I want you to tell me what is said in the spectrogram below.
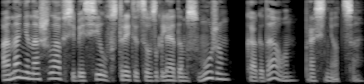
Она не нашла в себе сил встретиться взглядом с мужем, когда он проснется.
